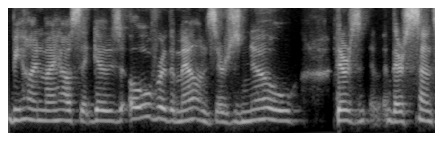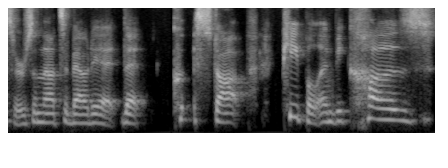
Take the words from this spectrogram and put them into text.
behind my house that goes over the mountains. There's no, there's there's sensors, and that's about it that stop people. And because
